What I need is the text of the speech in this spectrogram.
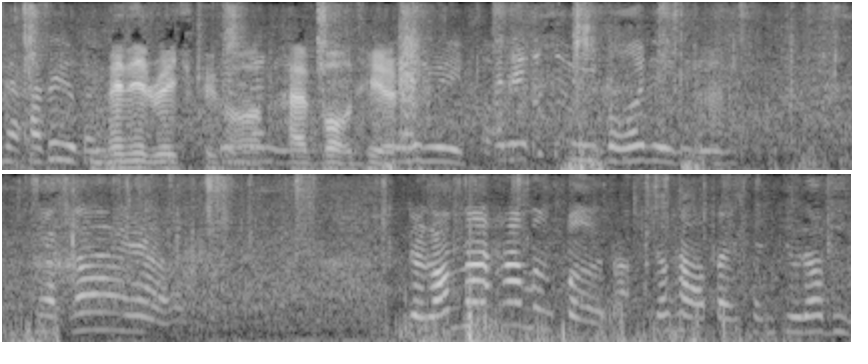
เดี๋ยวเขาจะอยู่ตรงนี้ Many rich people have boat here. อันนี้ก็คือมีโบ๊ทอยู่ดี อยากได้อะ เดี๋ยวรอบหน้าถ้าเมืองเปิดอะ จะพาไปเซนต์คิวดาบี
